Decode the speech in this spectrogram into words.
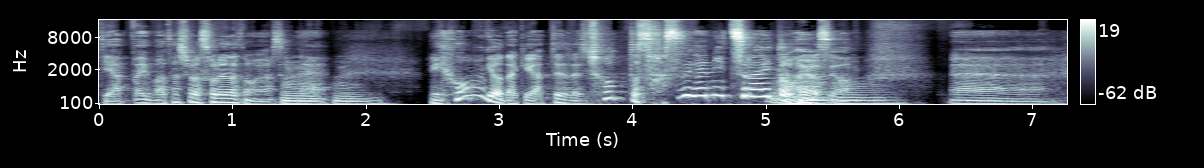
てやっぱり私はそれだと思いますよね。うんうんリフォーム業だけやってたらちょっとさすがに辛いと思いますよ。うんええ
